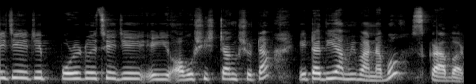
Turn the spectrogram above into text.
এই যে যে পড়ে রয়েছে যে, এই অবশিষ্টাংশটা, এটা দিয়ে আমি বানাবো স্ক্রাবার।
